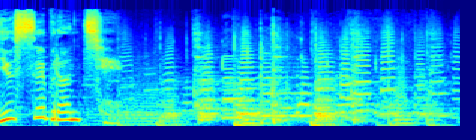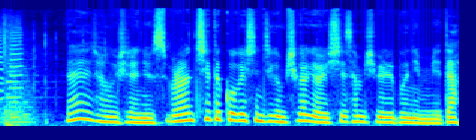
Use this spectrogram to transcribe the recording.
뉴스 브런치. 네, 정용실의 뉴스 브런치 듣고 계신 지금 시각 10시 31분입니다.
